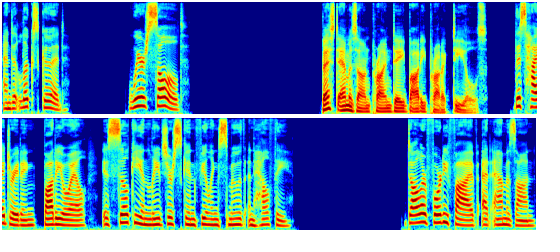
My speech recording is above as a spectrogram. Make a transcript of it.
and it looks good. We're sold. Best Amazon Prime Day body product deals. This hydrating body oil is silky and leaves your skin feeling smooth and healthy. 45 at Amazon.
